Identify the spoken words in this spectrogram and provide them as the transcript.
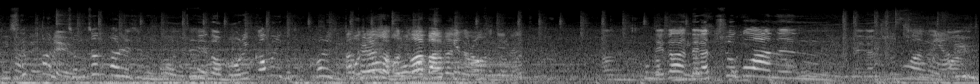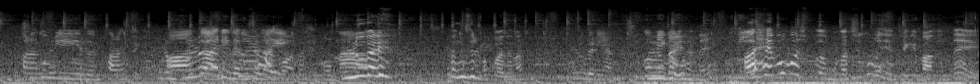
그 새파래. 점점 파래지는 거 같아. 근데 나 머리 감으니까 더 파래진 거 아, 같아. 그래서 뭐가 마음에 들어, 언니는? 음, 내가 내가 추구하는 내가 추구하는 건 추구미는 파란색이야. 아, 블루베리 냄새가 나. 어, 블루베리 향수를 바꿔야 되나? 블루베리 향. 추구미가 있는데? 아 해보고 싶어. 뭔가 추구미는 되게 많은데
